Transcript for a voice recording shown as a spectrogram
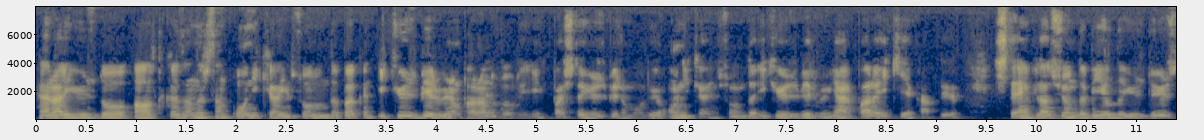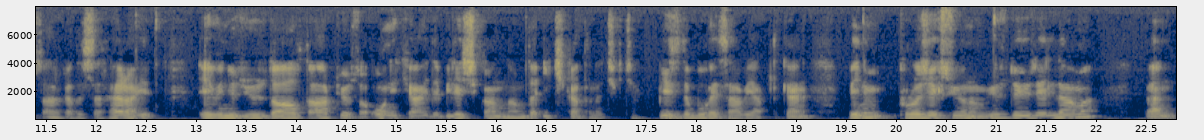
Her ay %6 kazanırsan 12 ayın sonunda bakın 201 birim paranız oluyor. İlk başta 100 birim oluyor. 12 ayın sonunda 201 birim. Yani para ikiye katlıyor. İşte enflasyon da bir yılda %100 ise arkadaşlar her ay eviniz %6 artıyorsa 12 ayda bileşik anlamda 2 katına çıkacak. Biz de bu hesabı yaptık. Yani benim projeksiyonum %150 ama ben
